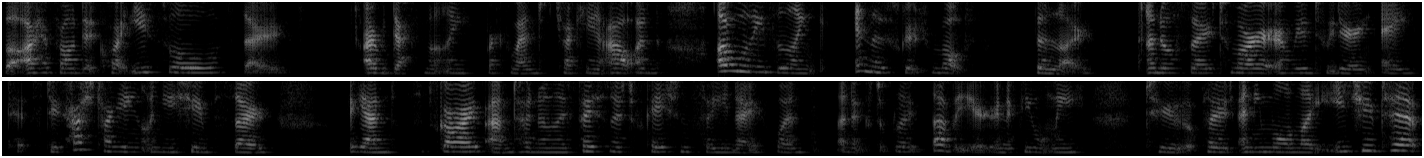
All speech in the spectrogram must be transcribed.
but I have found it quite useful so I would definitely recommend checking it out and I will leave the link in the description box below and also tomorrow I'm going to be doing a tips to hashtagging on YouTube so again subscribe and turn on those post notifications so you know when I next upload that video and if you want me to upload any more like YouTube tip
